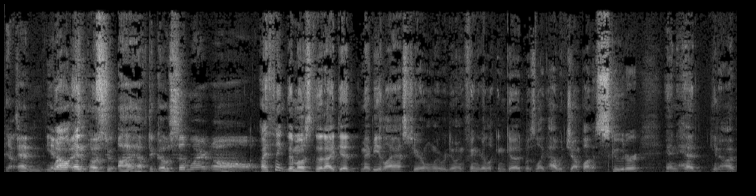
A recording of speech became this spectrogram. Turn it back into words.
Yes. and you know Well, as and- opposed to I have to go somewhere oh I think the most that I did maybe last year when we were doing Finger Looking Good was like I would jump on a scooter and head, you know, I'd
